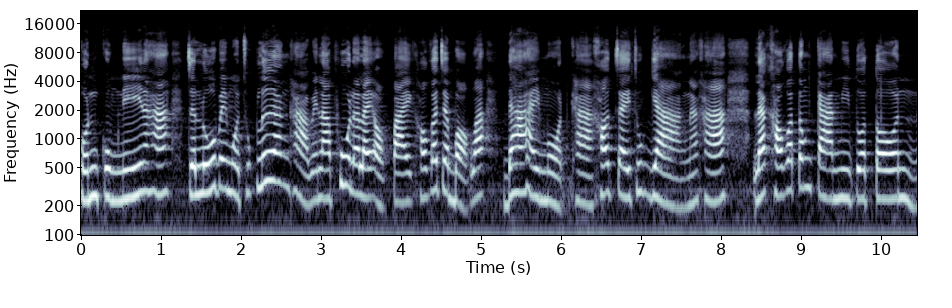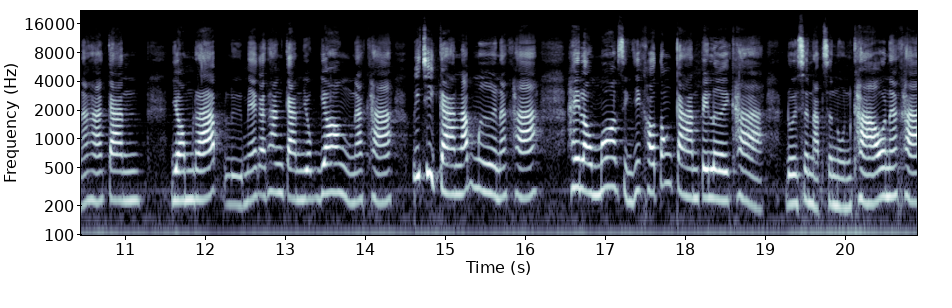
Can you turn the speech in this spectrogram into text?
คนกลุ่มนี้นะคะ จะรู้ไปหมดทุกเรื่องค่ะ เวลาพูดอะไรออกไป เขาก็จะบอกว่าได้หมดค่ะ เข้าใจทุกอย่างนะคะ และเขาก็ต้องการมีตัวตนนะคะ การ ยอมรับหรือแม้กระทั่งการยกย่องนะคะ วิธีการรับมือนะคะ ให้เรามอบสิ่งที่เขาต้องการไปเลยค่ะ โดยสนับสนุนเขานะคะ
